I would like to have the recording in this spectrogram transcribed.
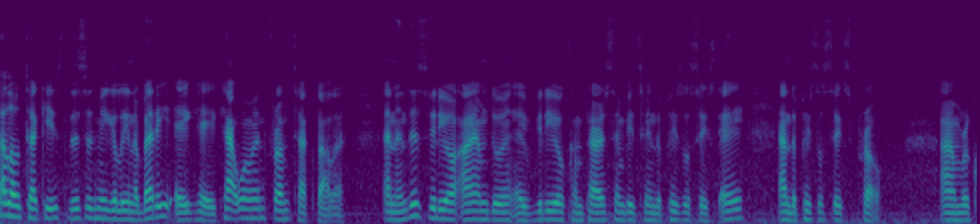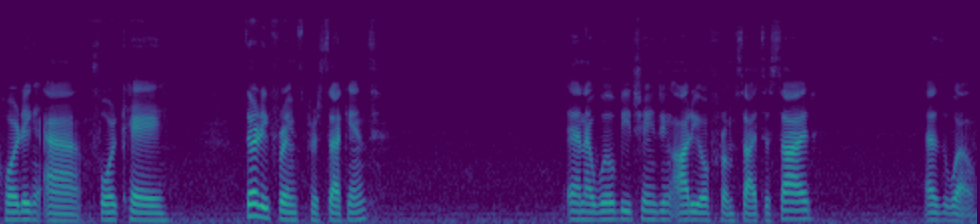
Hello techies, this is Miguelina Betty, aka Catwoman from Tech Valor. And in this video, I am doing a video comparison between the Pixel 6a and the Pixel 6 Pro. I'm recording at 4K 30 frames per second. And I will be changing audio from side to side as well.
